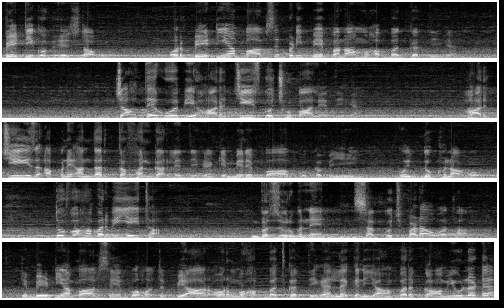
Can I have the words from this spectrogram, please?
بیٹی کو بھیجتا ہوں۔ اور بیٹیاں باپ سے بڑی بے پناہ محبت کرتی ہیں۔ چاہتے ہوئے بھی ہر چیز کو چھپا لیتی ہیں۔ ہر چیز اپنے اندر دفن کر لیتی ہیں کہ میرے باپ کو کبھی کوئی دکھ نہ ہو۔ تو وہاں پر بھی یہی تھا۔ بزرگ نے سب کچھ پڑھا ہوا تھا کہ بیٹیاں باپ سے بہت پیار اور محبت کرتی ہیں، لیکن یہاں پر کام ہی الٹ ہے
